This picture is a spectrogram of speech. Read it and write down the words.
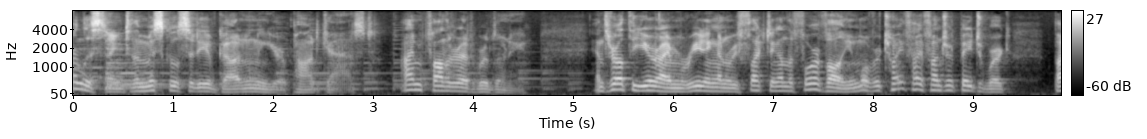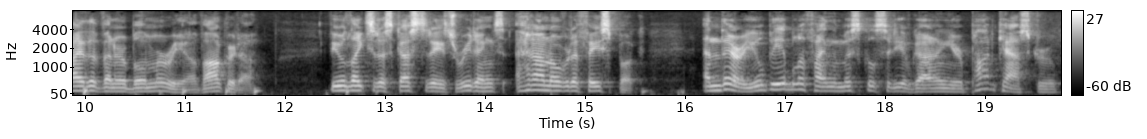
are listening to the Mystical City of God in a Year podcast. I'm Father Edward Looney, and throughout the year I'm reading and reflecting on the four volume, over 2,500 page work by the Venerable Maria of Agreda. If you would like to discuss today's readings, head on over to Facebook, and there you'll be able to find the Mystical City of God in Your podcast group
